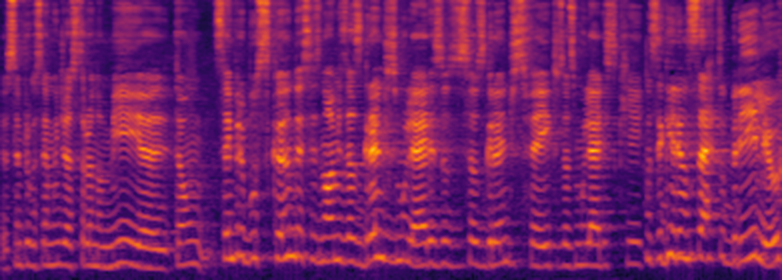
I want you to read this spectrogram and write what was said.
eu sempre gostei muito de astronomia, então sempre buscando esses nomes das grandes mulheres, dos seus grandes feitos, as mulheres que conseguiram um certo brilho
